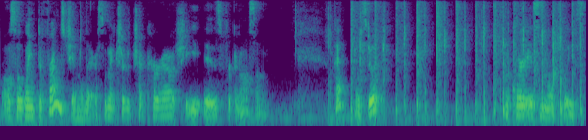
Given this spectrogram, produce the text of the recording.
Also linked to Friend's channel there, so make sure to check her out. She is freaking awesome. Okay, let's do it. Aquarius and love, please.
